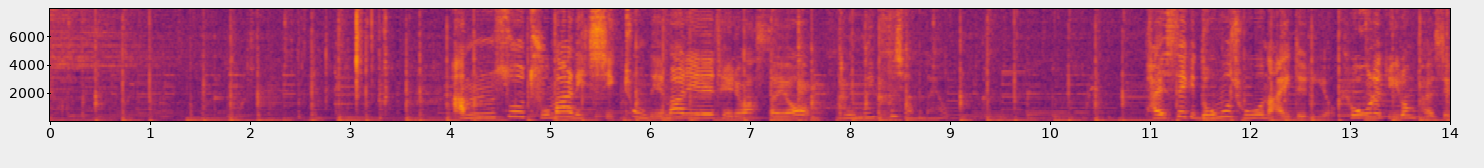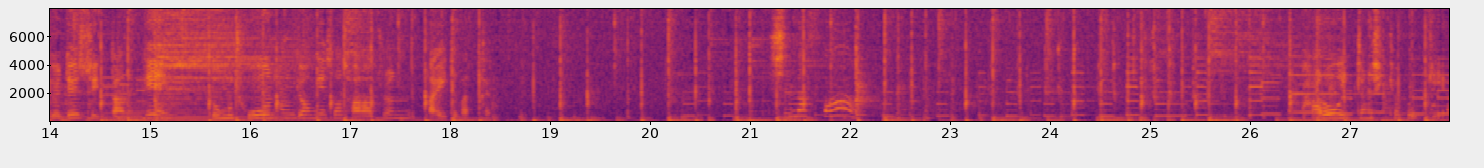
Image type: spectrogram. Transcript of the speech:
암수 두 마리씩 총 네 마리를 데려왔어요. 너무 이쁘지 않나요? 발색이 너무 좋은 아이들이에요. 겨울에도 이런 발색을 뗄 수 있다는 게 너무 좋은 환경에서 자라준 아이들 같아요. 바로 입장시켜 볼게요.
